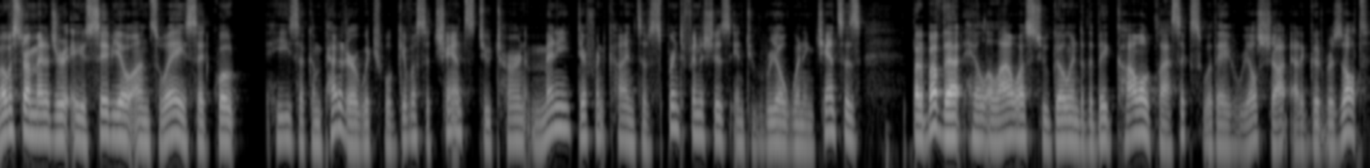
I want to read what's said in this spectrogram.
Movistar manager Eusebio Unzué said, quote, He's a competitor which will give us a chance to turn many different kinds of sprint finishes into real winning chances. But above that, he'll allow us to go into the big Cobbled Classics with a real shot at a good result.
